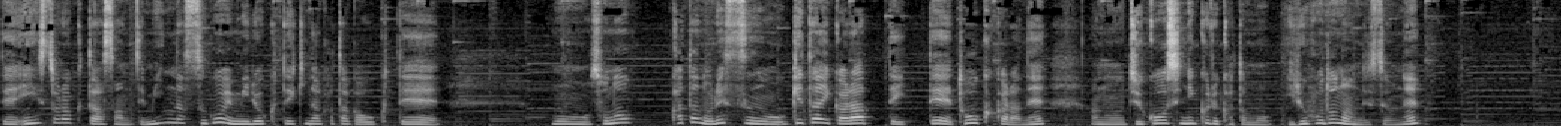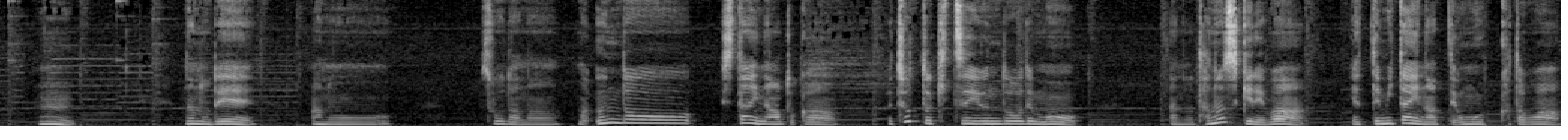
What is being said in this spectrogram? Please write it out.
でインストラクターさんってみんなすごい魅力的な方が多くてもうその方のレッスンを受けたいからって言って遠くからねあの受講しに来る方もいるほどなんですよね。うん、なのであのそうだな、まあ、運動したいなとかちょっときつい運動でもあの楽しければやってみたいなって思う方は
